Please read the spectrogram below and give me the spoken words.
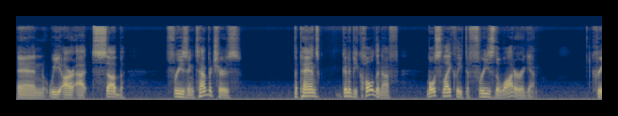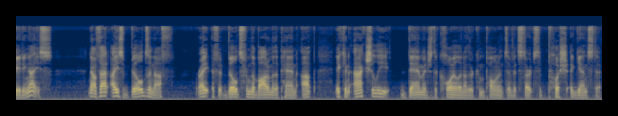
and we are at sub freezing temperatures, the pan's going to be cold enough, most likely to freeze the water again, creating ice. Now, if that ice builds enough, right, if it builds from the bottom of the pan up, it can actually damage the coil and other components if it starts to push against it.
